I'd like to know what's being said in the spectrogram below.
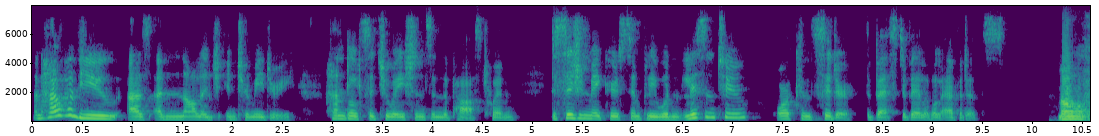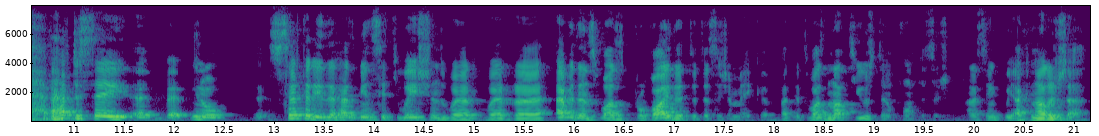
And how have you, as a knowledge intermediary, handled situations in the past when decision makers simply wouldn't listen to or consider the best available evidence? Now, I have to say, uh, you know, certainly there has been situations where where uh, evidence was provided to decision maker but it was not used to inform decision. I think we acknowledge that.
